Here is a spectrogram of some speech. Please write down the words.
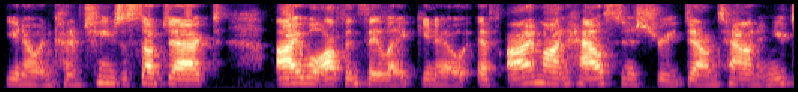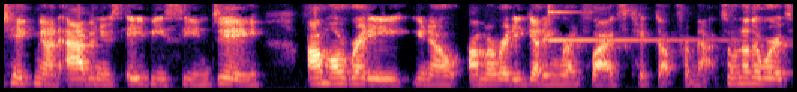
you know, and kind of change the subject. I will often say, like, you know, if I'm on Houston Street downtown and you take me on avenues A, B, C, and D, I'm already, you know, I'm already getting red flags kicked up from that. So, in other words,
